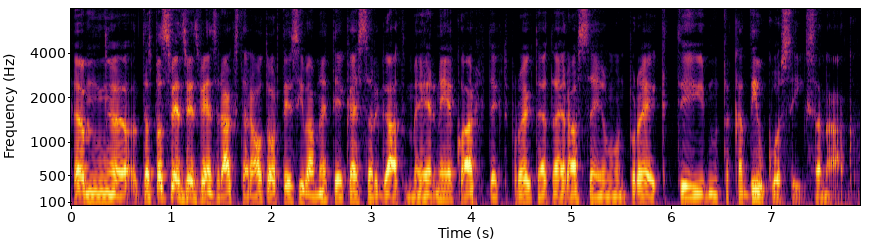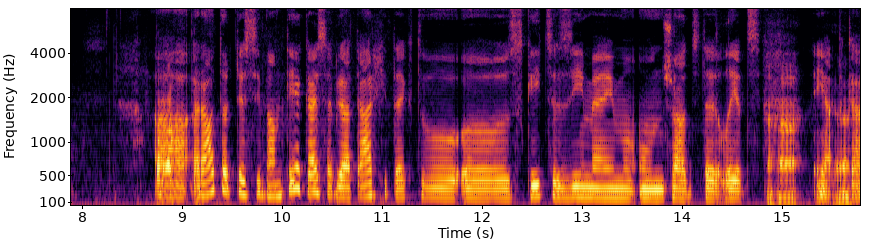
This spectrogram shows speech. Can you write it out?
Um, tas pats viens, viens, viens raksta ar autortiesībām netiek aizsargāti mērnieku, arhitektu, projektētāju rasējumu un projekti, nu, tā kā divkosīgi sanāk. Ar autortiesībām tiek aizsargāta arhitektu uh, skice, zīmējumu un šādas lietas. Aha, jā, jā. Kā,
